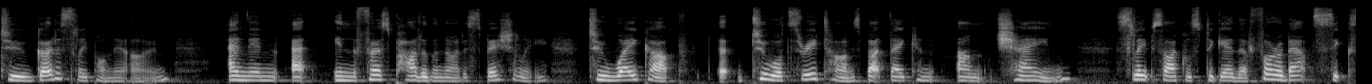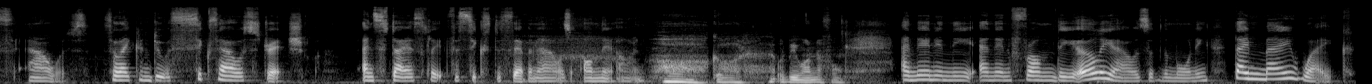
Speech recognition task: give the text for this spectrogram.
to go to sleep on their own and then at, in the first part of the night especially, to wake up uh, two or three times, but they can um, chain sleep cycles together for about six hours. So they can do a six hour stretch and stay asleep for six to seven hours on their own. Oh God, that would be wonderful. And then in the and then from the early hours of the morning, they may wake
